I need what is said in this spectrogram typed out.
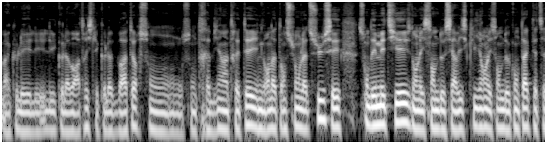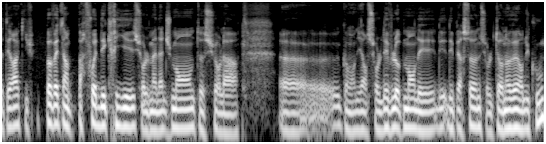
bah, que les, collaboratrices, les collaborateurs sont, très bien traités, il y a une grande attention là-dessus. Ce sont des métiers dans les centres de service clients, les centres de contact, etc., qui peuvent être parfois décriés sur le management, sur la, comment dire, sur le développement des, personnes, sur le turnover du coup.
